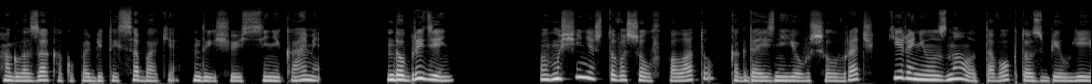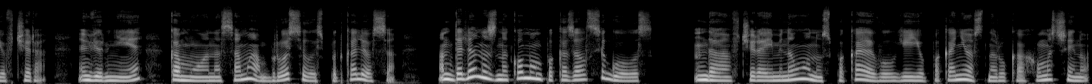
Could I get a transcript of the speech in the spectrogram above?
а глаза, как у побитой собаки, да еще и с синяками. «Добрый день!» В мужчине, что вошел в палату, когда из нее вышел врач, Кира не узнала того, кто сбил ее вчера. Вернее, кому она сама бросилась под колеса. Отдаленно знакомым показался голос. Да, вчера именно он успокаивал ее, пока нес на руках в машину,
